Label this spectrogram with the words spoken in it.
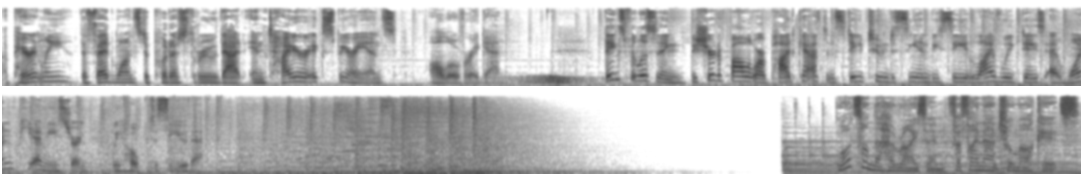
Apparently, the Fed wants to put us through that entire experience all over again. Thanks for listening. Be sure to follow our podcast and stay tuned to CNBC live weekdays at 1 p.m. Eastern. We hope to see you then. What's on the horizon for financial markets?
